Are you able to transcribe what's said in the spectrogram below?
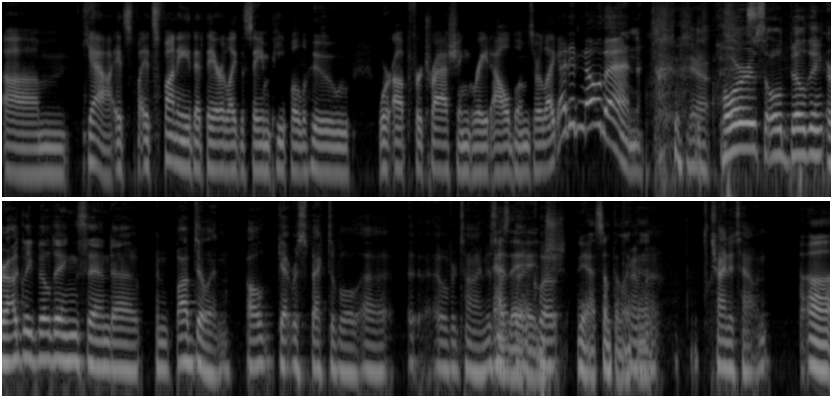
um yeah it's it's funny that they're like the same people who were up for trashing great albums are like i didn't know then Yeah, horrors, old building or ugly buildings, and uh, and Bob Dylan all get respectable uh, uh, over time. Isn't As that they the age. quote Yeah, something like that. uh, Chinatown? Uh,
